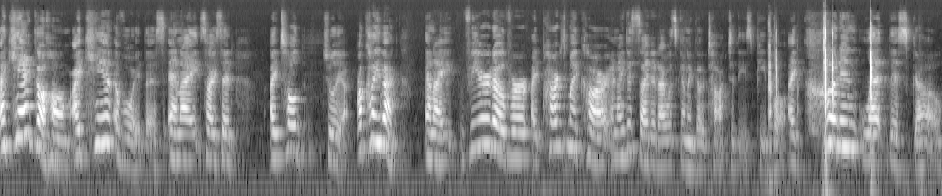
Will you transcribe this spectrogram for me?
I can't go home. I can't avoid this. And I, so I said, I told Julia, I'll call you back. And I veered over, I parked my car, and I decided I was going to go talk to these people. I couldn't let this go.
